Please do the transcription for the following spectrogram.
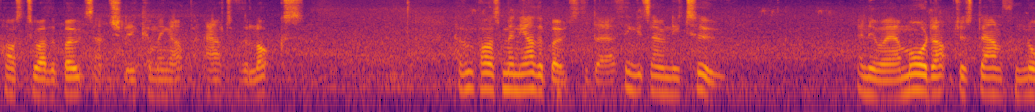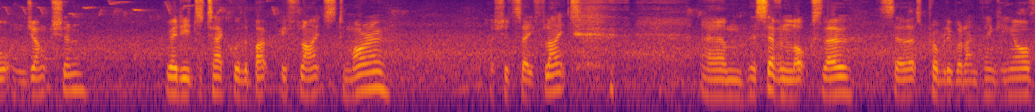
Passed two other boats actually coming up out of the locks. Haven't passed many other boats today, I think it's only two. Anyway, I'm moored up just down from Norton Junction, ready to tackle the Buckby flights tomorrow. I should say flight. um, there's seven locks though, so that's probably what I'm thinking of.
